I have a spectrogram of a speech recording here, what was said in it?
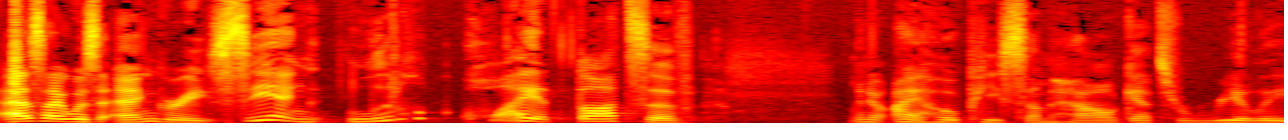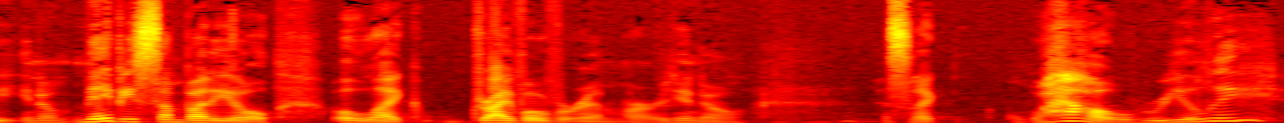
as I was angry, seeing little quiet thoughts of you know, I hope he somehow gets really, you know, maybe somebody will, will like drive over him or, you know, it's like, wow, really?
